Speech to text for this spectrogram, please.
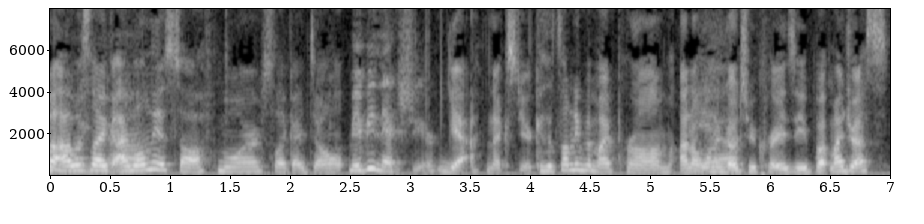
But Oh I was like, I'm only a sophomore, so like I don't. Maybe next year. Yeah, next year because it's not even my prom. I don't want to go too crazy. But my dress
